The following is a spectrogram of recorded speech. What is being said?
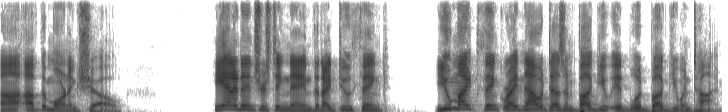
uh, of the morning show. He had an interesting name that I do think you might think right now it doesn't bug you. It would bug you in time.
